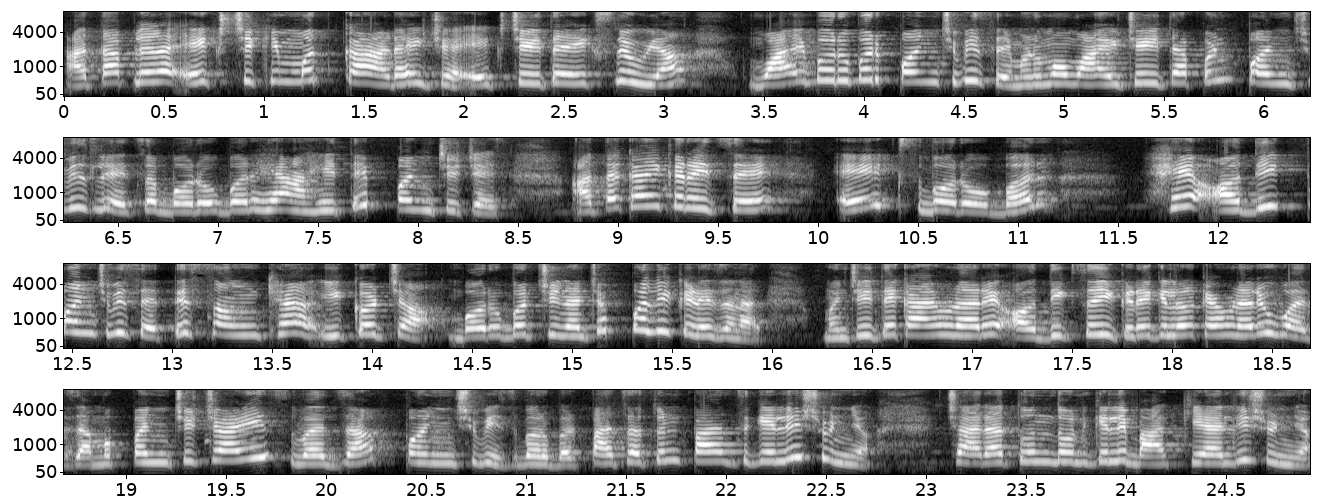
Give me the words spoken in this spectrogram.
आता आपल्याला एक्सची किंमत काढायची आहे. एक्सच्या इथे एक्स लिहूया. वाय बरोबर पंचवीस आहे. म्हणून मग वायच्या इथे आपण पंचवीस लिहायचं. बरोबर हे आहे ते पंचेचाळीस. आता काय करायचं आहे एक्स बरोबर हे अधिक पंचवीस आहे. ते संख्या इकडच्या बरोबर चिन्हाच्या पलीकडे जाणार. म्हणजे इथे काय होणार आहे? अधिकचं इकडे गेल्यावर काय होणार आहे? वजा. मग पंचेचाळीस वजा पंचवीस. बरोबर. पाचातून पाच गेले शून्य. चारातून दोन गेले बाकी आली शून्य.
